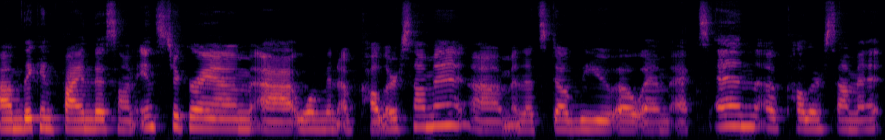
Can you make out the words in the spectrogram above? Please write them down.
um, they can find us on Instagram at Womxn of Color Summit, um, and that's W O M X N of Color Summit.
